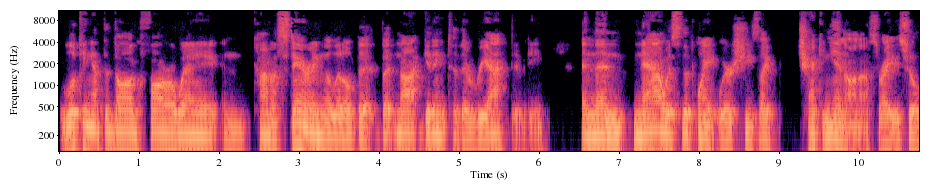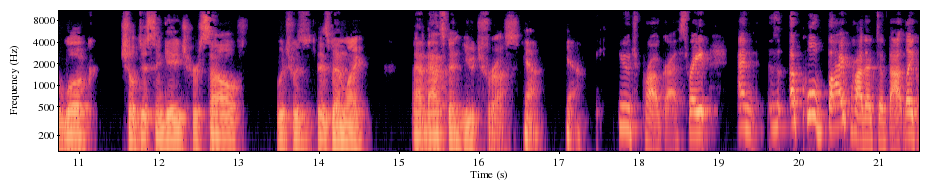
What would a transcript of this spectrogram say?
looking at the dog far away and kind of staring a little bit, but not getting to the reactivity. And then now it's the point where she's like checking in on us, right? She'll look, she'll disengage herself, which was, has been like, that, that's been huge for us. Yeah. Yeah. Huge progress, right? And a cool byproduct of that, like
